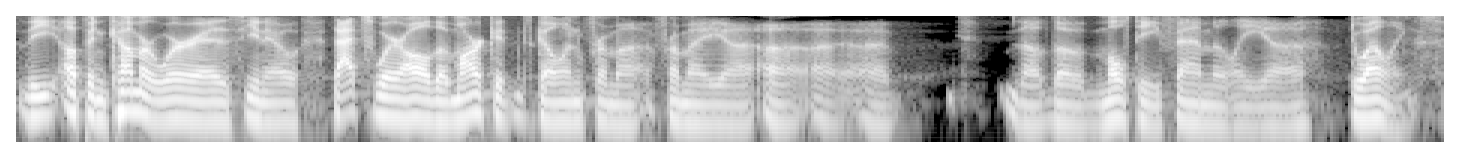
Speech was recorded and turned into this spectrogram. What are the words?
the up and comer. Whereas you know that's where all the market's going from a from a, uh, uh, uh, uh, the the multi-family uh, dwellings.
